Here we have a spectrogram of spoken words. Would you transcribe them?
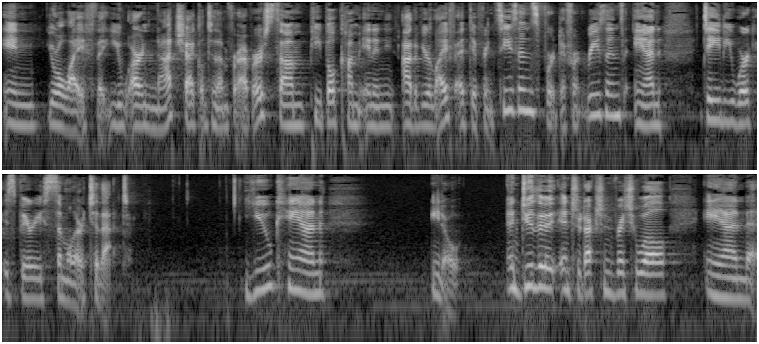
in your life that you are not shackled to them forever. Some people come in and out of your life at different seasons for different reasons, and deity work is very similar to that. You can, you know, and do the introduction ritual and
